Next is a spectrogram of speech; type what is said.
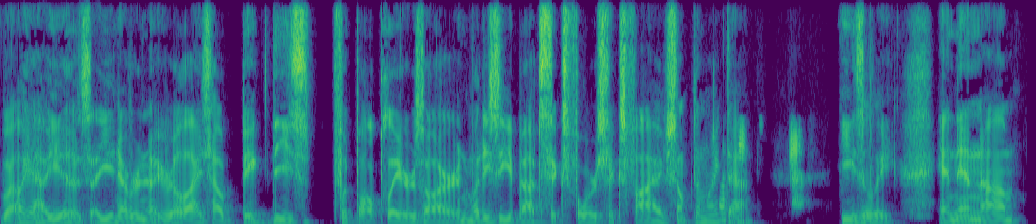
well, yeah, he is. Uh, you never know, you realize how big these football players are. And what is he about? Six four, six five, something like okay. that? Easily. And then, um,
